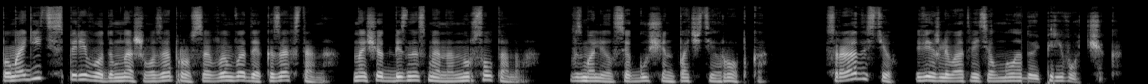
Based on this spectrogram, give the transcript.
Помогите с переводом нашего запроса в МВД Казахстана насчет бизнесмена Нурсултанова», — взмолился Гущин почти робко. «С радостью», — вежливо ответил молодой переводчик.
